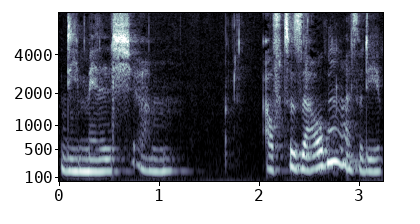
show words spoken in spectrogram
die Milch ähm, aufzusaugen, also die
